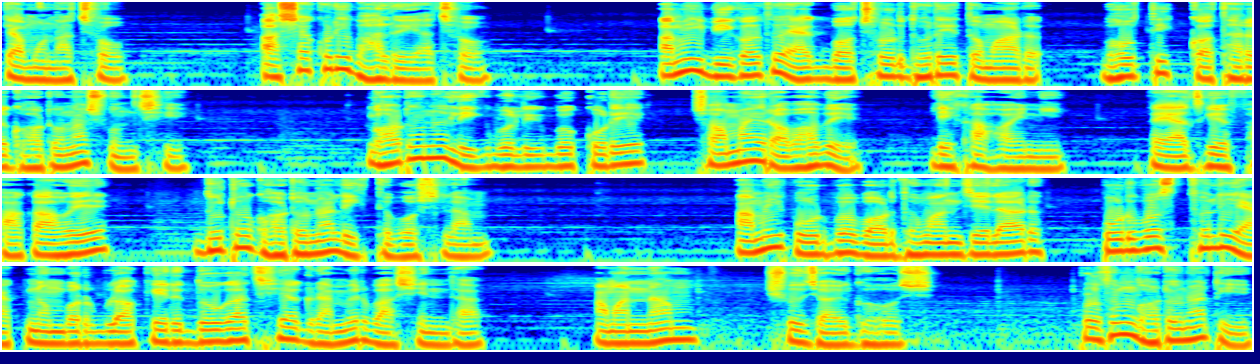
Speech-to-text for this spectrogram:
কেমন আছো? আশা করি ভালোই আছো। আমি বিগত এক বছর ধরে তোমার ভৌতিক কথার ঘটনা শুনছি। ঘটনা লিখব লিখব করে সময়ের অভাবে লেখা হয়নি, তাই আজকে ফাঁকা হয়ে দুটো ঘটনা লিখতে বসলাম। আমি পূর্ব বর্ধমান জেলার পূর্বস্থলী এক নম্বর ব্লকের দোগাছিয়া গ্রামের বাসিন্দা। আমার নাম সুজয় ঘোষ। প্রথম ঘটনাটি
